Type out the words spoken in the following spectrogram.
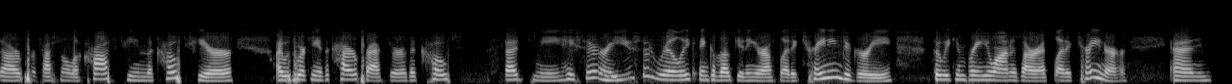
our professional lacrosse team, the coach here, I was working as a chiropractor. The coach said to me, Hey, Sherry, mm-hmm. you should really think about getting your athletic training degree so we can bring you on as our athletic trainer and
